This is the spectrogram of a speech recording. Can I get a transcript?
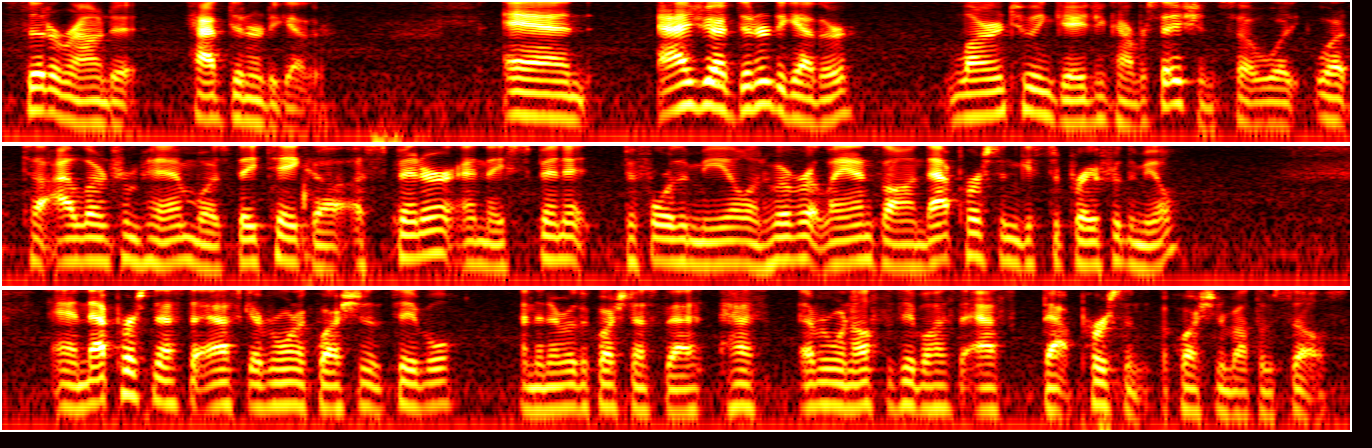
sit around it, have dinner together. And as you have dinner together, learn to engage in conversation. So what what uh, I learned from him was they take a, a spinner and they spin it before the meal, and whoever it lands on, that person gets to pray for the meal. And that person has to ask everyone a question at the table, and then every other question has to have everyone else at the table has to ask that person a question about themselves.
